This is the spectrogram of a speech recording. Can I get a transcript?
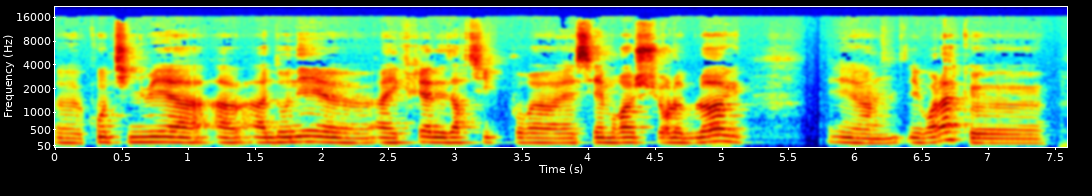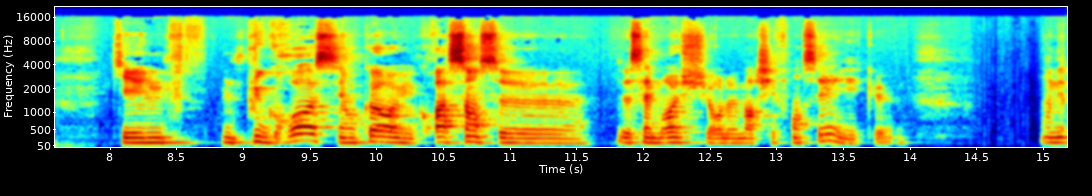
Euh, continuer à, à, à donner, euh, à écrire des articles pour euh, SEMrush sur le blog, et, et voilà que qu'il y ait une, une plus grosse et encore une croissance de SEMrush sur le marché français et que on est,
